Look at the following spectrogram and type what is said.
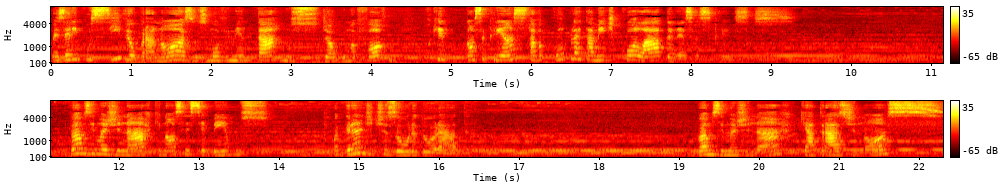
Mas era impossível para nós nos movimentarmos de alguma forma, porque nossa criança estava completamente colada nessas crenças. Vamos imaginar que nós recebemos uma grande tesoura dourada. Vamos imaginar que atrás de nós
